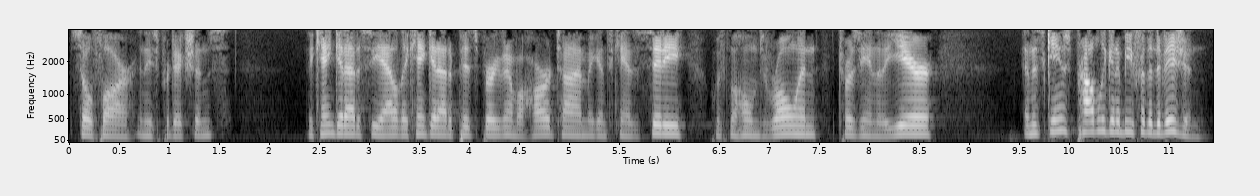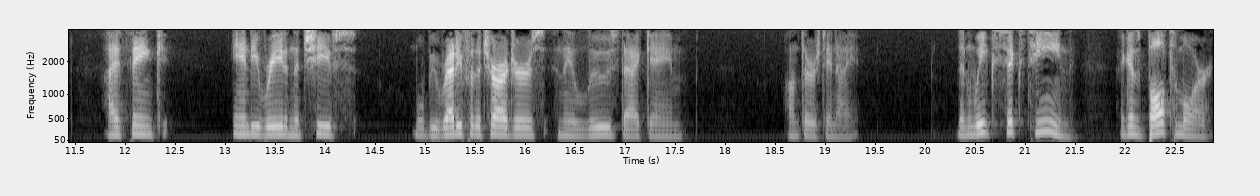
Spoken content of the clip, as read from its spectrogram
so far in these predictions. They can't get out of Seattle. They can't get out of Pittsburgh. They're going to have a hard time against Kansas City with Mahomes rolling towards the end of the year. And this game's probably going to be for the division. I think Andy Reid and the Chiefs will be ready for the Chargers, and they lose that game on Thursday night. Then week 16 against Baltimore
